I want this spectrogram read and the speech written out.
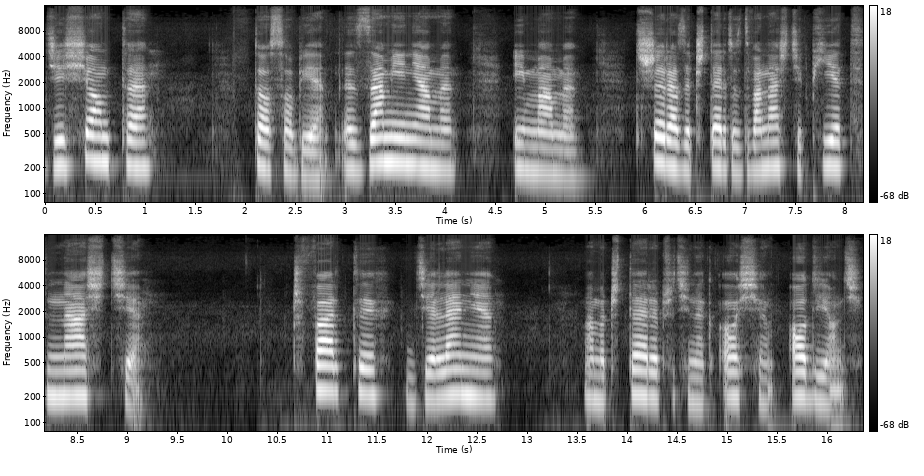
dziesiąte. To sobie zamieniamy i mamy 3 razy 4 to jest 12, 15 czwartych, dzielenie. Mamy 4,8 odjąć.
